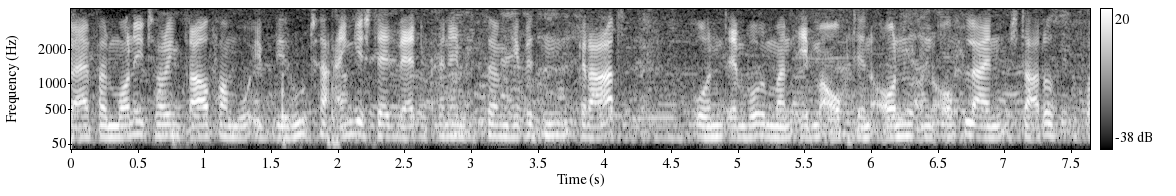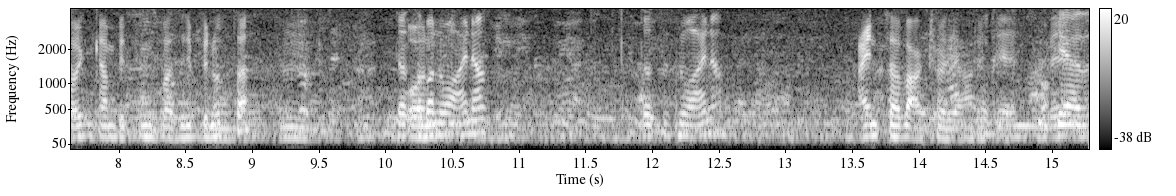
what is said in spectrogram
wir einfach ein Monitoring drauf haben, wo eben die Router eingestellt werden können bis zu einem gewissen Grad und ähm, wo man eben auch den On- und Offline-Status verfolgen kann, beziehungsweise die Benutzer. Das ist Und- aber nur einer. Das ist nur einer. Ein Server aktuell, ja. Okay. Okay, wenn, also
